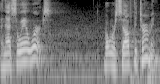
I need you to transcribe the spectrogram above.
And that's the way it works. But we're self determined.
